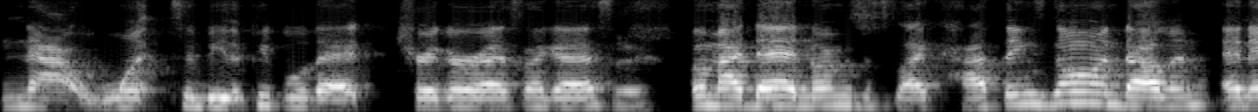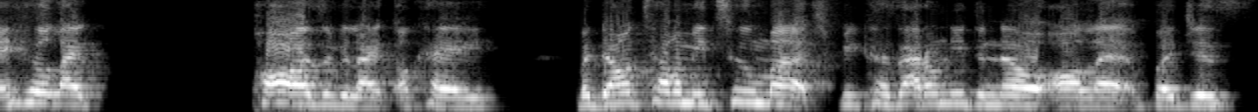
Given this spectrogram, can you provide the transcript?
not want to be the people that trigger us, I guess. Yeah. But my dad normally just like, "How things going, darling?" And then he'll like pause and be like, "Okay, but don't tell me too much because I don't need to know all that. But just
